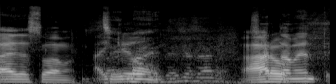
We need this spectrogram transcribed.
esa es todo, man. Ahí Sí, quedó. Claro. Exactamente.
